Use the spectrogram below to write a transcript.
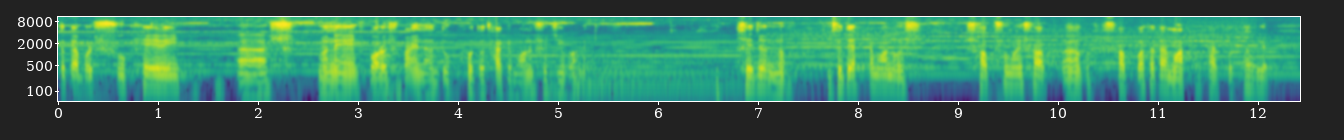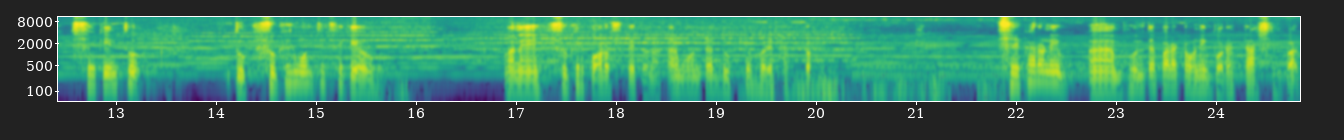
তো কেবল সুখেরই মানে পরশ পায় না, দুঃখ তো থাকে মানুষের জীবনে। সেজন্য যদি একটা মানুষ সব সময় সব সব কথা তার মাথায় থাকতো। তাহলে সে কিন্তু দুঃখ, সুখের মধ্যে থেকেও মানে সুখের পরশ পেত না, তার মনটা দুঃখে ভরে থাকতো। সে কারণে ভুলতে পারাটা অনেক বড় একটা আশীর্বাদ।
